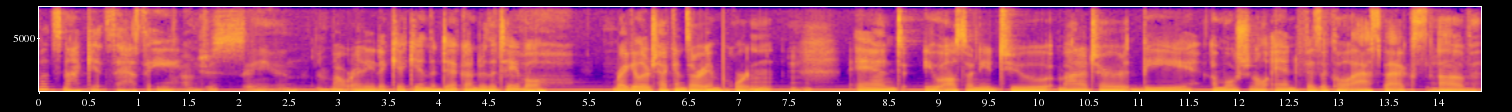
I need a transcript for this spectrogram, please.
let's not get sassy I'm just saying. I'm about ready to kick in the dick under the table. Regular check ins are important. Mm-hmm. And you also need to monitor the emotional and physical aspects of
